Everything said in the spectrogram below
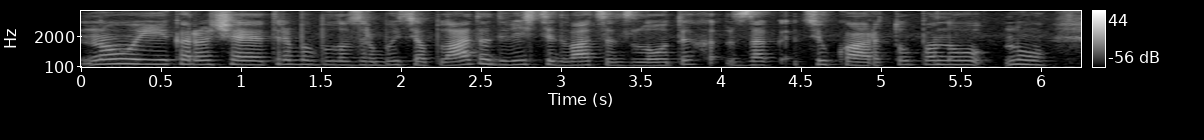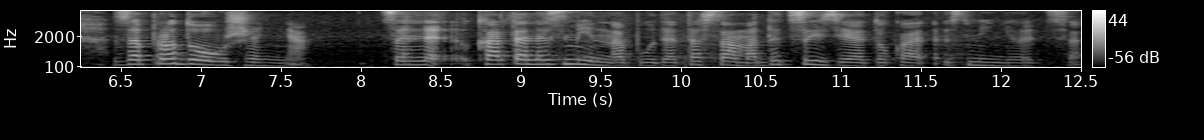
Ну і коротше, треба було зробити оплату 220 злотих за цю карту, ну, за продовження. Це не карта незмінна буде, та сама децизія тільки змінюється.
